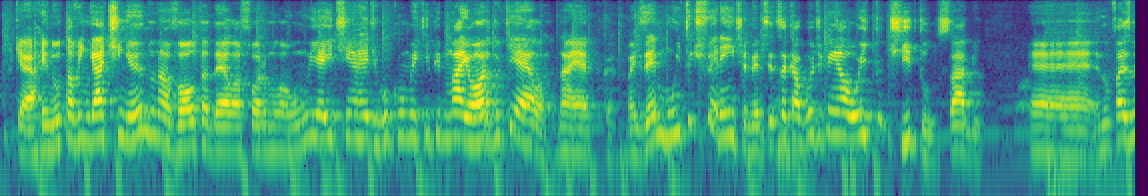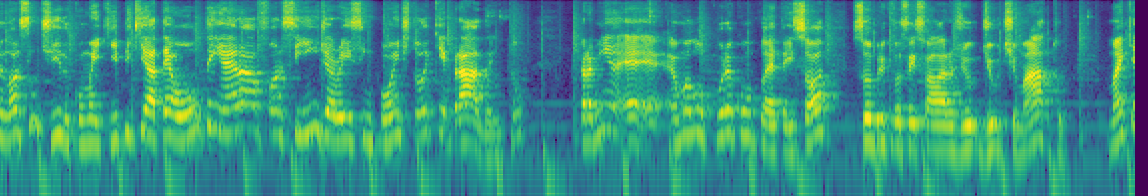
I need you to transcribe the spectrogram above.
Porque a Renault estava engatinhando na volta dela a Fórmula 1 e aí tinha a Red Bull com uma equipe maior do que ela na época. Mas é muito diferente. A Mercedes acabou de ganhar oito títulos, sabe? É, não faz o menor sentido com uma equipe que até ontem era a Force India Racing Point toda quebrada. Então, para mim é, é, é, uma loucura completa. E só sobre o que vocês falaram de, de ultimato, Mike,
